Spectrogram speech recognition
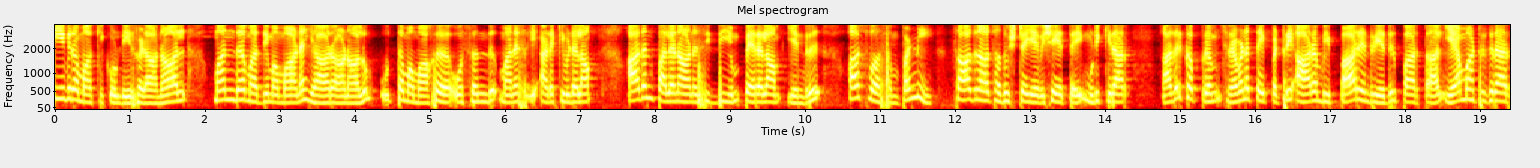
தீவிரமாக்கி கொண்டீர்களானால் மந்த மத்தியமமான யாரானாலும் உத்தமமாக ஒசந்து மனசை அடக்கிவிடலாம். அதன் பலனான சித்தியும் பெறலாம் என்று ஆஸ்வாசம் பண்ணி சாதனா சதுஷ்டய விஷயத்தை முடிக்கிறார். அதற்கப்புறம் சிரவணத்தை பற்றி ஆரம்பிப்பார் என்று எதிர்பார்த்தால் ஏமாற்றுகிறார்.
